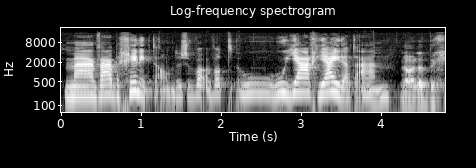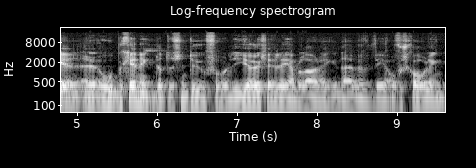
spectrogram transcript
Maar waar begin ik dan? Dus wat, hoe, hoe jaag jij dat aan? Nou, dat begin, uh, hoe begin ik? Dat is natuurlijk voor de jeugd heel erg belangrijk. En daar hebben we het weer over scholing.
